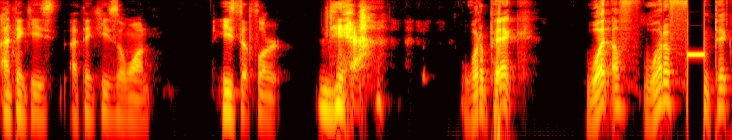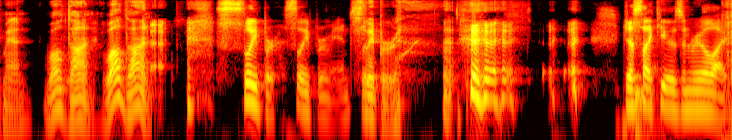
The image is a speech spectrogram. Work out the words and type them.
I think he's I think he's the one. He's the flirt. Yeah. What a pick! What a what a f***ing pick, man. Well done. Well done. Sleeper, sleeper, man. Sleeper. Just like he was in real life.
